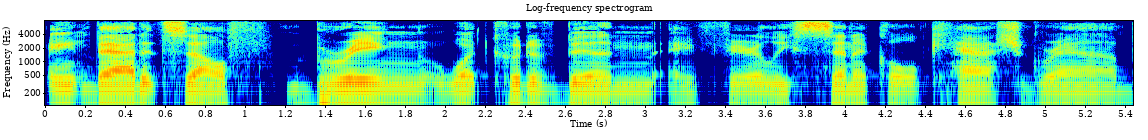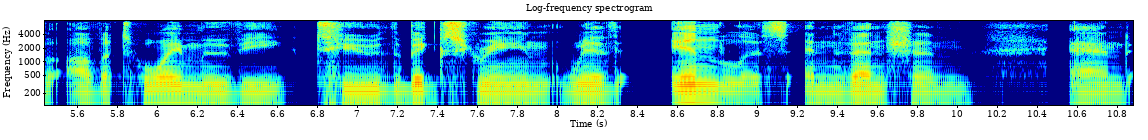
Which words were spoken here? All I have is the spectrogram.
ain't bad itself, bring what could have been a fairly cynical cash grab of a toy movie to the big screen with endless invention and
